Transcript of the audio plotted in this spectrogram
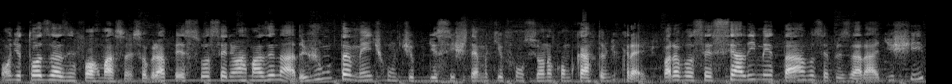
onde todas as informações sobre a pessoa seriam armazenadas, juntamente com um tipo de sistema que funciona como cartão de crédito. Para você se alimentar, você precisará de chip,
